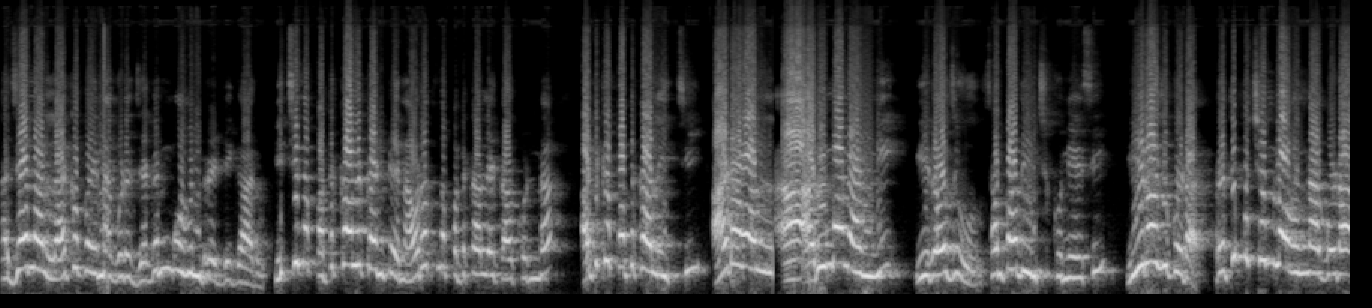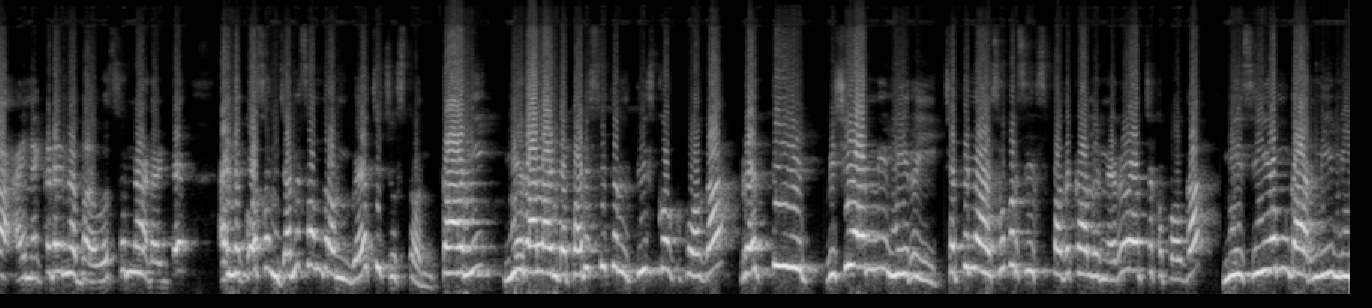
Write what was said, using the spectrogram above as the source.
ఖజానా లేకపోయినా కూడా జగన్మోహన్ రెడ్డి గారు ఇచ్చిన పథకాల కంటే నవరత్న పథకాలే కాకుండా అధిక పథకాలు ఇచ్చి ఆడవాళ్ళ ఆ అభిమానాన్ని ఈ రోజు సంపాదించుకునేసి ఈ రోజు కూడా ప్రతిపక్షంలో ఉన్నా కూడా ఆయన ఎక్కడైనా వస్తున్నాడంటే ఆయన కోసం జనసంద్రం వేచి చూస్తోంది. కానీ మీరు అలాంటి పరిస్థితులు తీసుకోకపోగా ప్రతి విషయాన్ని మీరు ఈ చెప్పిన సూపర్ సిక్స్ పథకాలు నెరవేర్చకపోగా మీ సీఎం గారిని మీ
